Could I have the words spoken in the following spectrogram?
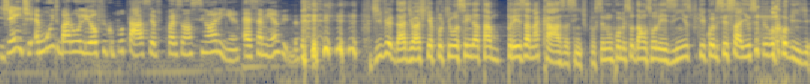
Gente, é muito barulho e eu fico putaça e eu fico parecendo uma senhorinha. Essa é a minha vida. De verdade, eu acho que é porque você ainda tá presa na casa, assim. Tipo, você não começou a dar uns rolezinhos, porque quando você saiu, você pegou Covid.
